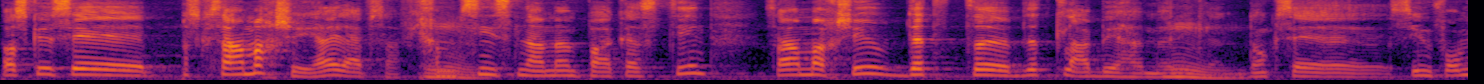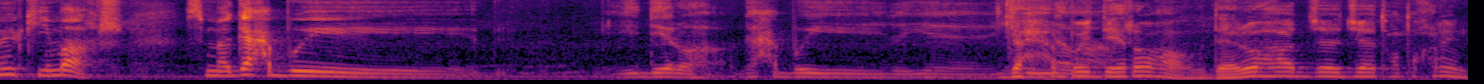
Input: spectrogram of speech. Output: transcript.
باسكو سي باسكو سا مارشي هاي العبسه في 50 سنه ميم با كا 60 سا مارشي وبدات بدات تطلع بها الامريكان مم. دونك سي سي اون فورمول كي مارش تسمى كاع حبوا ي- يديروها كاع حبوا ي- ي- كاع حبوا يتبناوها. يديروها وداروها ج- جهات اخرين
